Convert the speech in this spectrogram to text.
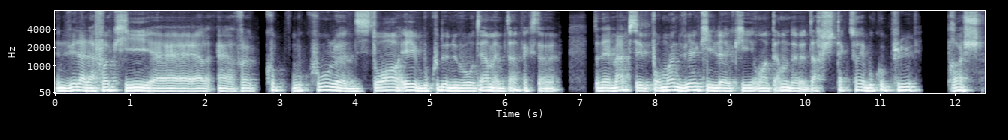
Une ville à la fois qui recoupe beaucoup d'histoire et beaucoup de nouveautés en même temps. C'est un, élément. C'est pour moi une ville qui, qui en termes d'architecture, est beaucoup plus proche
